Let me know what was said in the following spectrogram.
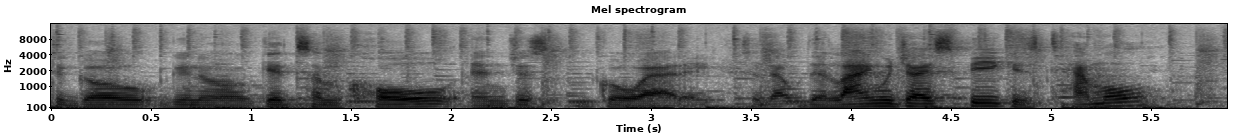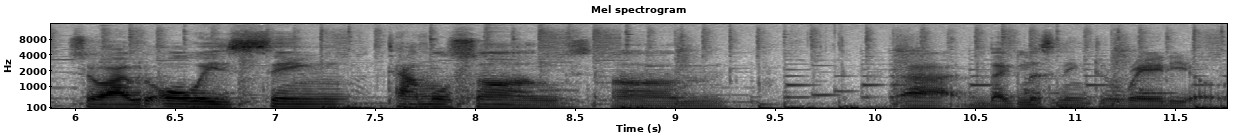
to go, you know, get some coal and just go at it. So that, the language I speak is Tamil, so I would always sing Tamil songs, um, uh, like listening to radios.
